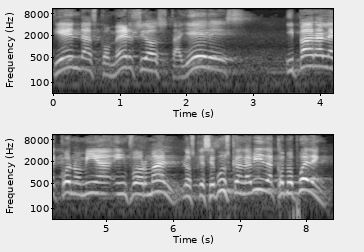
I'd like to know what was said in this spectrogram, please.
tiendas, comercios, talleres, y para la economía informal, los que se buscan la vida como pueden,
